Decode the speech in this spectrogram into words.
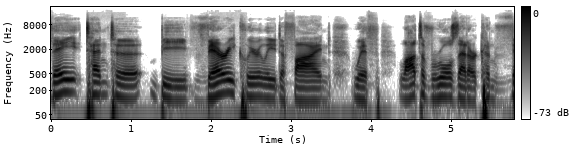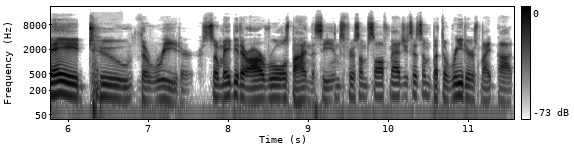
they tend to be very clearly defined with lots of rules that are conveyed to the reader. So maybe there are rules behind the scenes for some soft magic system, but the readers might not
